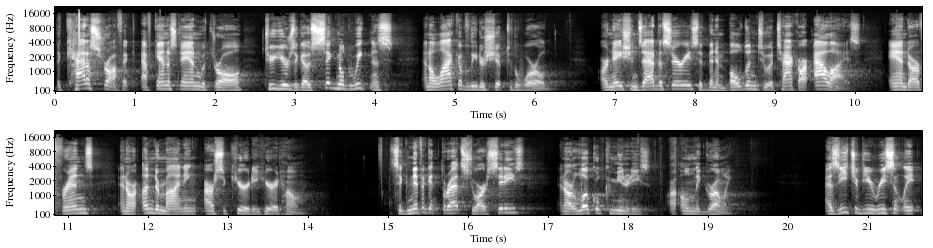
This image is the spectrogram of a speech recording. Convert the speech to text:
The catastrophic Afghanistan withdrawal two years ago signaled weakness and a lack of leadership to the world. Our nation's adversaries have been emboldened to attack our allies and our friends and are undermining our security here at home. Significant threats to our cities and our local communities are only growing. As each of you recently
